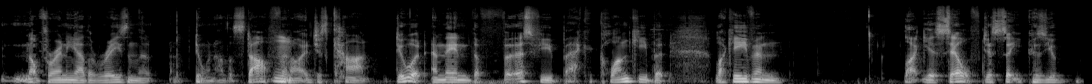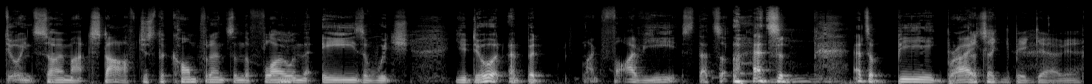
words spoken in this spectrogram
not for any other reason that I'm doing other stuff, and Mm. I just can't do it. And then the first few back are clunky, but like even like yourself, just see because you're doing so much stuff, just the confidence and the Mm. flow and the ease of which you do it. Uh, But like five years, that's a that's a that's a big break. that's a big go, yeah.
